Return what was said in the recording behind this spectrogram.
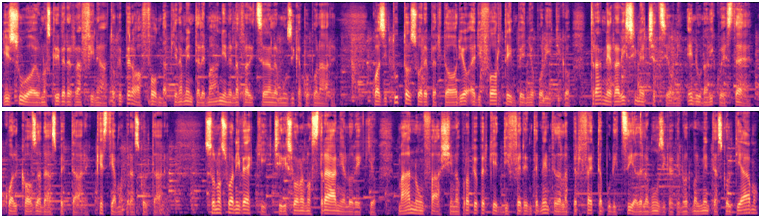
Il suo è uno scrivere raffinato che però affonda pienamente le mani nella tradizione della musica popolare. Quasi tutto il suo repertorio è di forte impegno politico, tranne rarissime eccezioni, ed una di queste è Qualcosa da aspettare, che stiamo per ascoltare. Sono suoni vecchi, ci risuonano strani all'orecchio, ma hanno un fascino proprio perché, differentemente dalla perfetta pulizia della musica che normalmente ascoltiamo,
